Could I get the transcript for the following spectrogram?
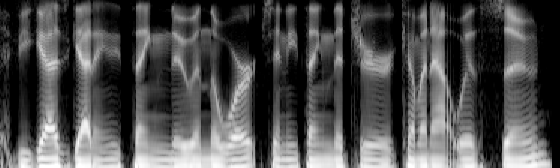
have you guys got anything new in the works? Anything that you're coming out with soon?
